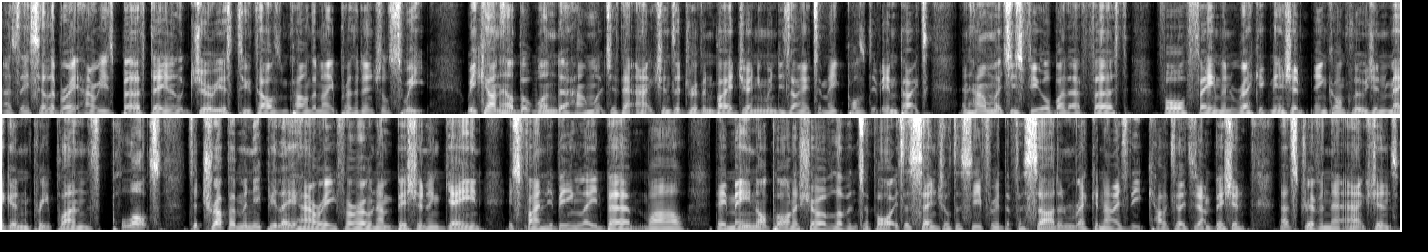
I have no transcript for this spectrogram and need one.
As they celebrate Harry's birthday in a luxurious £2,000 a night presidential suite, we can't help but wonder how much of their actions are driven by a genuine desire to make positive impact and how much is fueled by their thirst for fame and recognition. In conclusion, Meghan pre-plans plots to trap and manipulate Harry for her own ambition and gain is finally being laid bare. While they may not put on a show of love and support, it's essential to see through the facade and recognise the calculated ambition that's driven their actions.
